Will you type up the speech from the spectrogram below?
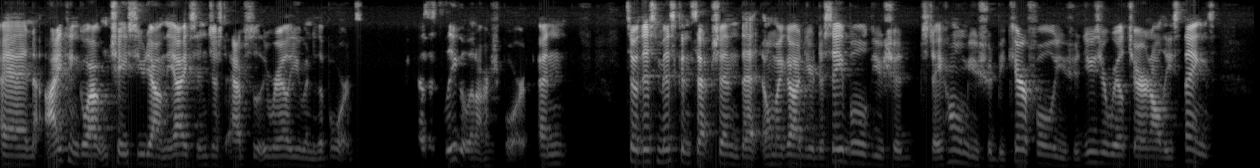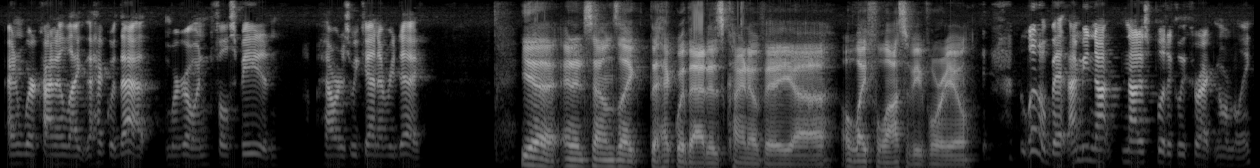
And I can go out and chase you down the ice and just absolutely rail you into the boards because it's legal in our sport. And so this misconception that oh my god you're disabled you should stay home you should be careful you should use your wheelchair and all these things. And we're kind of like the heck with that. We're going full speed and hard as we can every day. Yeah and it sounds like the heck with that is kind of a uh, a life philosophy for you. A little bit. I mean not not as politically correct normally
